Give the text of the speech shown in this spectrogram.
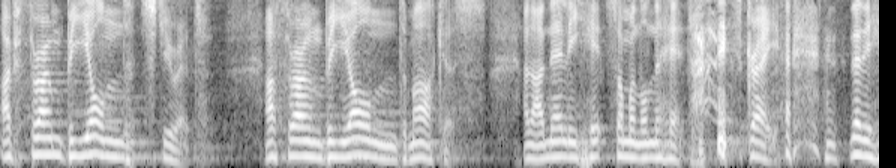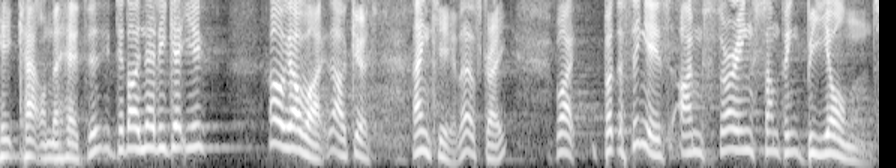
I've thrown beyond Stuart. I've thrown beyond Marcus and I nearly hit someone on the head. it's great. nearly hit Cat on the head. Did, I nearly get you? Oh, yeah, all right. Oh, good. Thank you. That's great. Right. But the thing is, I'm throwing something beyond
